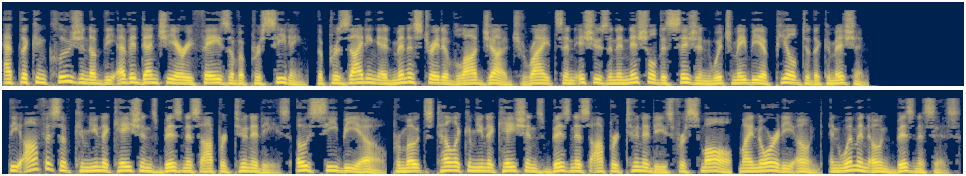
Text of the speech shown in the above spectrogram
At the conclusion of the evidentiary phase of a proceeding, the presiding administrative law judge writes and issues an initial decision which may be appealed to the Commission. The Office of Communications Business Opportunities promotes telecommunications business opportunities for small, minority-owned, and women-owned businesses.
